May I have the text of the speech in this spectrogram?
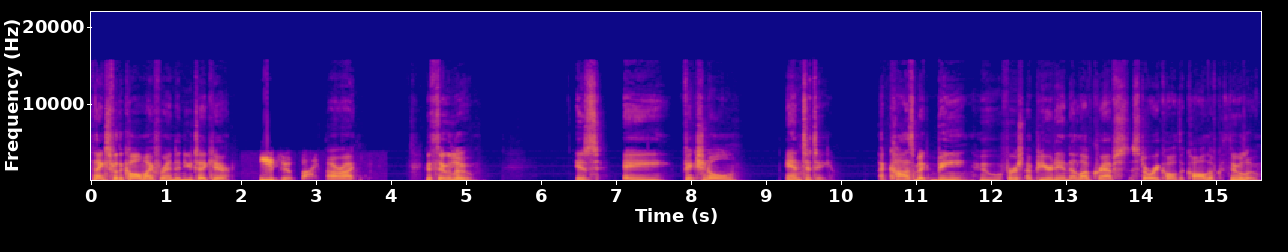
Thanks for the call, my friend, and you take care. You too. Bye. All right. Cthulhu is a fictional entity, a cosmic being who first appeared in uh, Lovecraft's story called The Call of Cthulhu.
